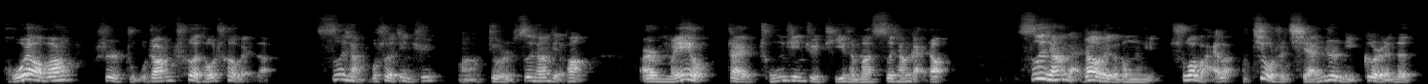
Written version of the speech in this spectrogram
胡耀邦是主张彻头彻尾的思想不设禁区啊，就是思想解放，而没有。再重新去提什么思想改造？思想改造这个东西，说白了就是钳制你个人的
